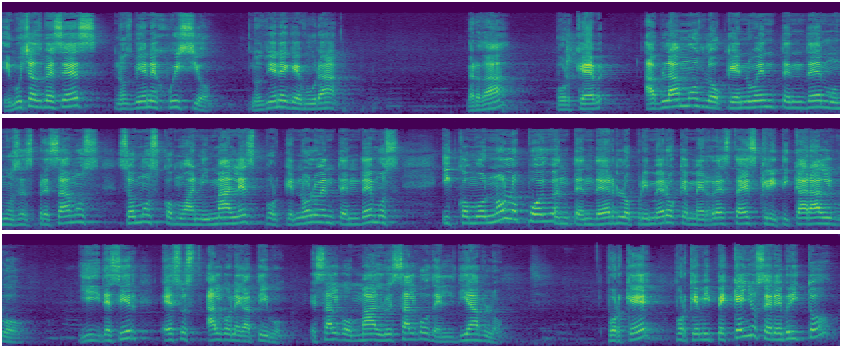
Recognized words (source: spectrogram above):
Y muchas veces nos viene juicio, nos viene Geburá, ¿verdad? Porque hablamos lo que no entendemos, nos expresamos, somos como animales porque no lo entendemos. Y como no lo puedo entender, lo primero que me resta es criticar algo y decir, eso es algo negativo, es algo malo, es algo del diablo. ¿Por qué? Porque mi pequeño cerebrito,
